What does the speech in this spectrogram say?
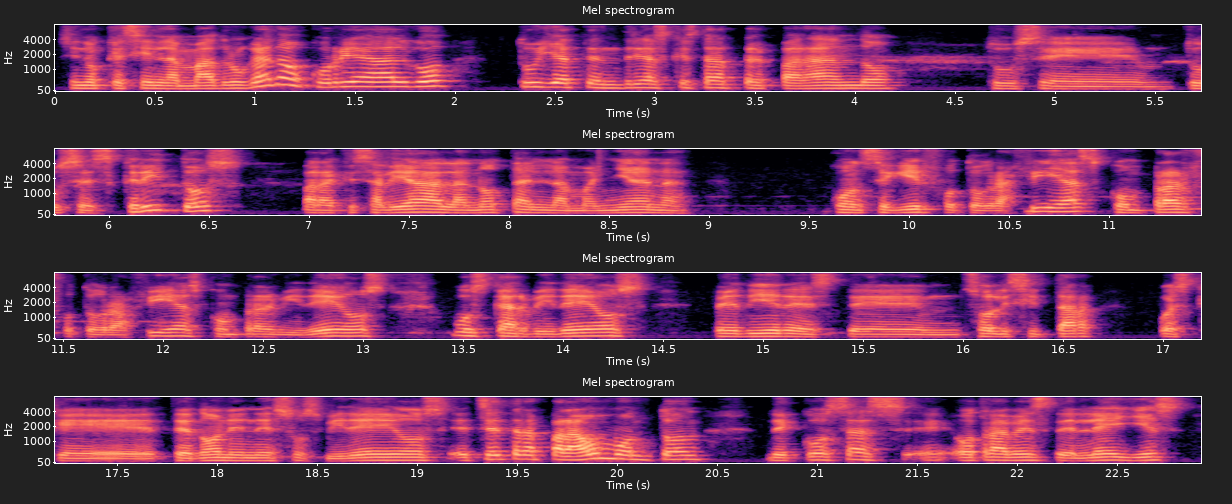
sino que si en la madrugada ocurría algo, tú ya tendrías que estar preparando tus, eh, tus escritos para que saliera la nota en la mañana, conseguir fotografías, comprar fotografías, comprar videos, buscar videos, pedir, este, solicitar pues que te donen esos videos, etcétera, para un montón de cosas, eh, otra vez de leyes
